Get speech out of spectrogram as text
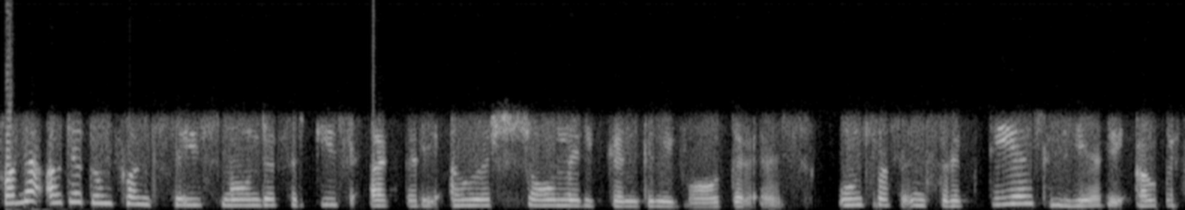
Van 'n ouderdom van 6 maande verkies ek dat die ouers saam met die kind in die water is. Ons as instrukteurs leer die ouers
